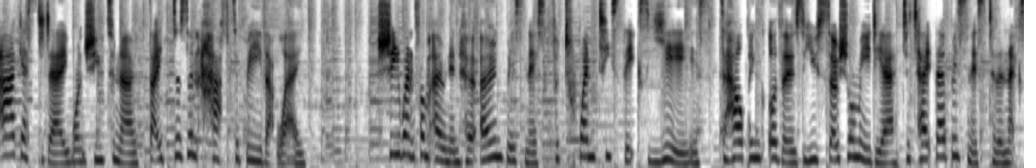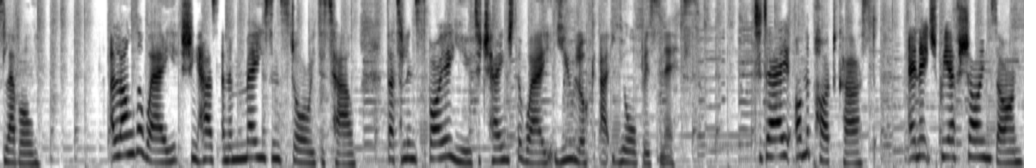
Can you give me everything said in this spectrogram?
Our guest today wants you to know that it doesn't have to be that way. She went from owning her own business for 26 years to helping others use social media to take their business to the next level. Along the way, she has an amazing story to tell that'll inspire you to change the way you look at your business. Today on the podcast, NHBF shines on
